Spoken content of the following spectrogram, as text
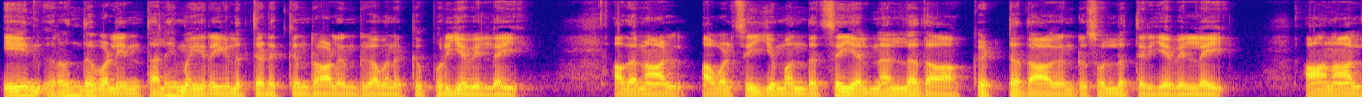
ஏன் இறந்தவளின் தலைமயிரை இழுத்தெடுக்கின்றாள் என்று அவனுக்கு புரியவில்லை. அதனால் அவள் செய்யும் அந்த செயல் நல்லதா கெட்டதா என்று சொல்லத் தெரியவில்லை. ஆனால்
